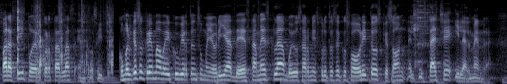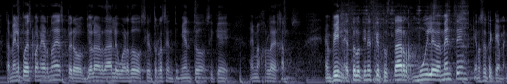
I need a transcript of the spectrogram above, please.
para así poder cortarlas en trocitos. Como el queso crema va a ir cubierto en su mayoría de esta mezcla, voy a usar mis frutos secos favoritos que son el pistache y la almendra. También le puedes poner nuez, pero yo la verdad le guardo cierto resentimiento, así que ahí mejor la dejamos. En fin, esto lo tienes que tostar muy levemente, que no se te quemen.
